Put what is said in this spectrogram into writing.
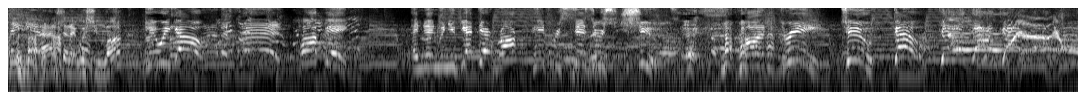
Thank you. Addison, I wish you luck. Here we go. Hopping. And then when you get there, rock, paper, scissors, shoot. On three, two, go. Go, go, go.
